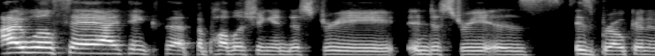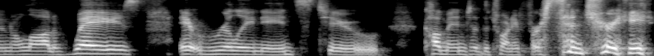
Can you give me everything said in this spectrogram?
I will say I think that the publishing industry industry is is broken in a lot of ways. It really needs to come into the 21st century.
